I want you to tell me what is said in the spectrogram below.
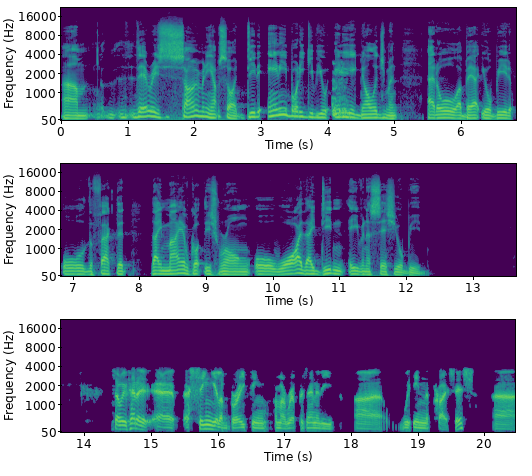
Um, there is so many upside. Did anybody give you any acknowledgement at all about your bid, or the fact that they may have got this wrong, or why they didn't even assess your bid? So we've had a, a, a singular briefing from a representative uh, within the process. Uh,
